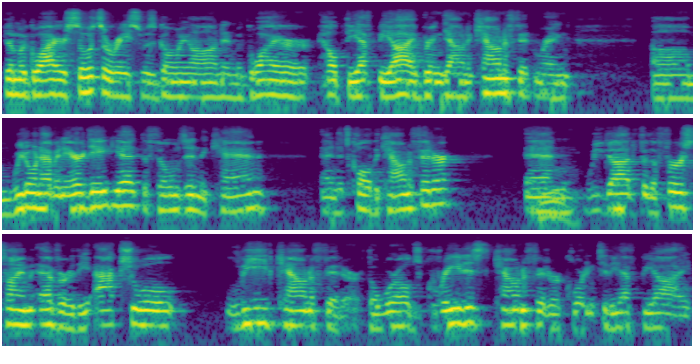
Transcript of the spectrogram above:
the McGwire Sosa race was going on, and McGwire helped the FBI bring down a counterfeit ring. Um, we don't have an air date yet. The film's in the can, and it's called The Counterfeiter. And we got, for the first time ever, the actual lead counterfeiter, the world's greatest counterfeiter, according to the FBI,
